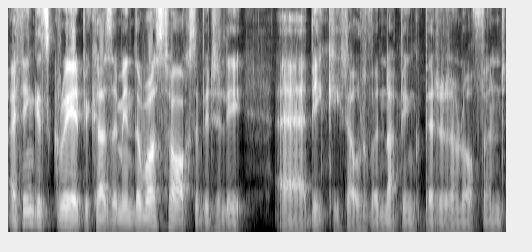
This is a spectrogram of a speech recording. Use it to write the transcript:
I think it's great because I mean there was talks of Italy uh, being kicked out of it, not being competitive enough, and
